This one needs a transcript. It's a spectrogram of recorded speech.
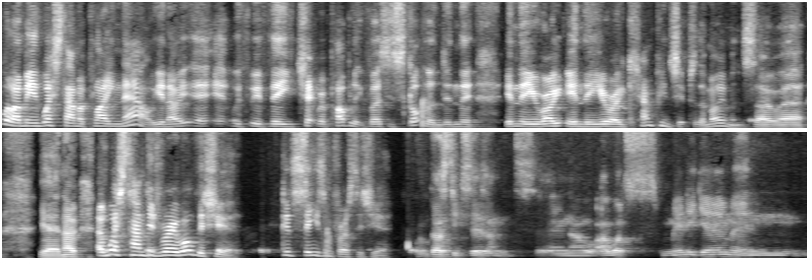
well. I mean, West Ham are playing now. You know, it, it, with, with the Czech Republic versus Scotland in the in the Euro in the Euro Championships at the moment. So uh, yeah, no. And West Ham did very well this year. Good season for us this year. Fantastic season. And I, I watch many games, and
